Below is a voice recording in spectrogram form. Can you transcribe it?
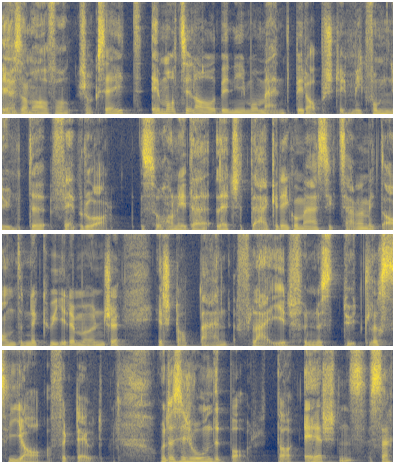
Ich habe es am Anfang schon gesagt, emotional bin ich im Moment bei der Abstimmung vom 9. Februar. So habe ich in den letzten Tagen regelmässig zusammen mit anderen queeren Menschen in der Stadt Bern Flyer für ein deutliches Ja verteilt. Und das ist wunderbar, da erstens sich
